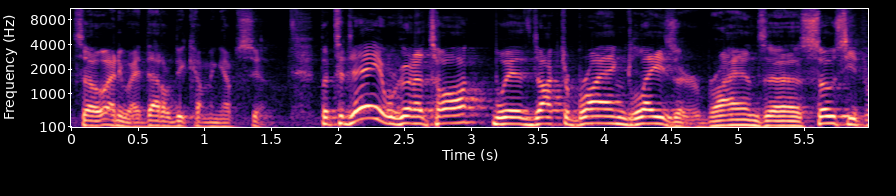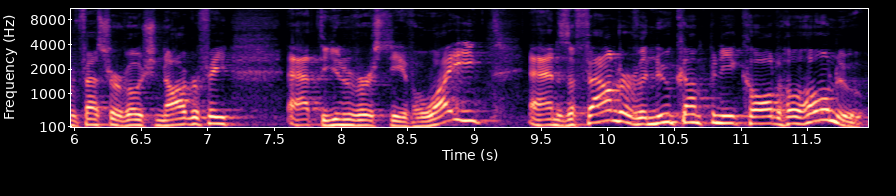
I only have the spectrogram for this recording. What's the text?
So anyway, that'll be coming up soon. But today we're going to talk with Dr. Brian Glazer. Brian's an associate professor of oceanography at the University of Hawaii and is a founder of a new company called Hohonu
